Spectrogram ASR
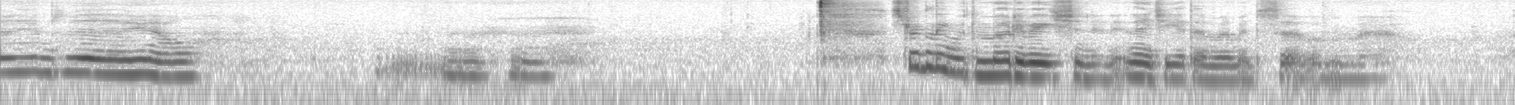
you know mm-hmm. struggling with motivation and energy at the moment so i'm uh,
